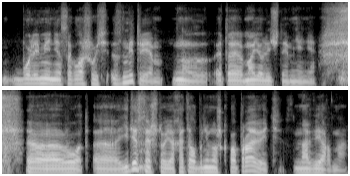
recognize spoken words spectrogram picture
более-менее соглашусь с Дмитрием, ну, это мое личное мнение. Э, вот. Единственное, что я хотел бы немножко поправить, наверное,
